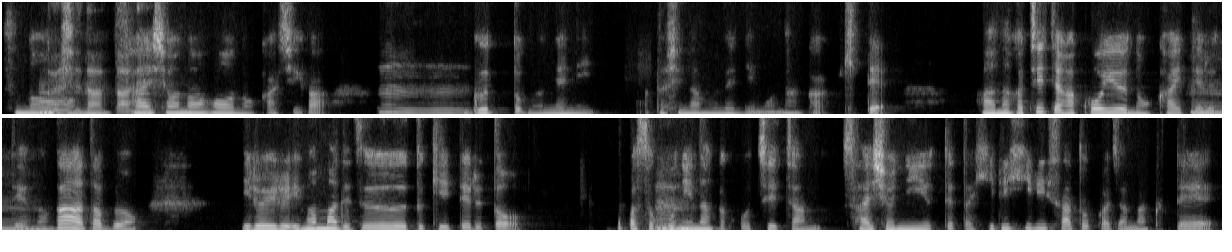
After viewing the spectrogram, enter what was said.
その、歌詞だったね最初の方の歌詞が、うんうん。ぐっと胸に、私の胸にもなんか来て、あ、なんかちいちゃんがこういうのを書いてるっていうのが、多分、いろいろ今までずーっと聞いてると、やっぱそこになんかこう、ちいちゃん最初に言ってたヒリヒリさとかじゃなくて、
